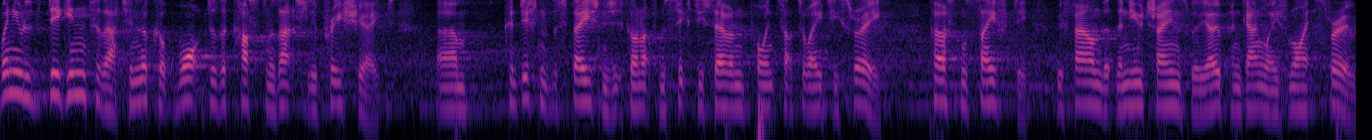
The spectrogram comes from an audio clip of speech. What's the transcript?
When you dig into that and look at what do the customers actually appreciate, um, condition of the stations, it's gone up from 67 points up to 83. Personal safety, we found that the new trains with the open gangways right through,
